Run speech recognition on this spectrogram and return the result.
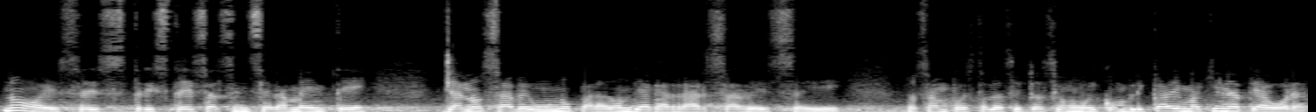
No, es, es tristeza, sinceramente. Ya no sabe uno para dónde agarrar, ¿sabes? Eh, nos han puesto la situación muy complicada. Imagínate ahora,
